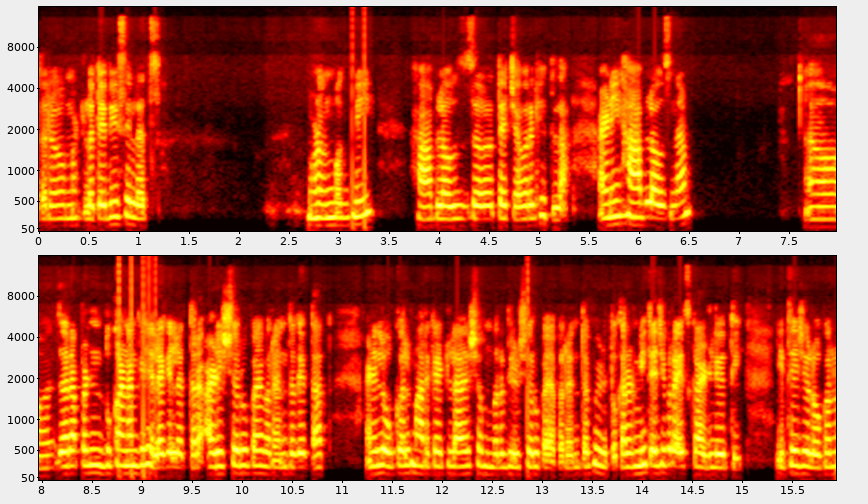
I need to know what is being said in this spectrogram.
तर म्हटलं ते दिसेलच. म्हणून मग मी हा ब्लाऊज त्याच्यावर घेतला. आणि हा ब्लाऊज ना जर आपण दुकानात घ्यायला गेलं तर अडीचशे रुपयापर्यंत देतात आणि लोकल मार्केटला शंभर दीडशे रुपयापर्यंत मिळतो. कारण मी त्याची प्राइस काढली होती. इथे जे लोकल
